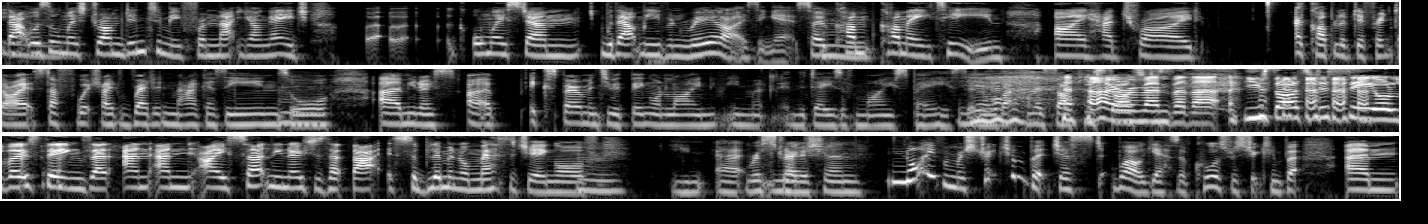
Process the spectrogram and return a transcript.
that was almost drummed into me from that young age. Uh, almost um, without me even realizing it. So Mm. come come eighteen, I had tried a couple of different diet stuff which I'd read in magazines Mm. or um, you know uh, experimenting with being online in, in the days of MySpace and all that kind of stuff. I started to- remember that. you started to see all of those things, and and, and I certainly noticed that that subliminal messaging of. You, uh, Mm. Restriction. no, not even restriction, but just well, yes, of course, restriction, but um,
